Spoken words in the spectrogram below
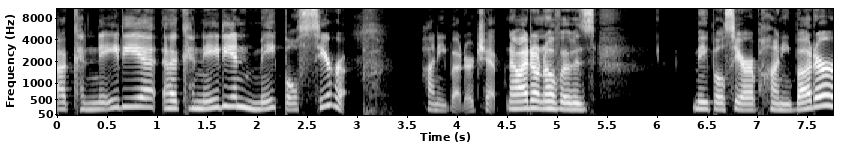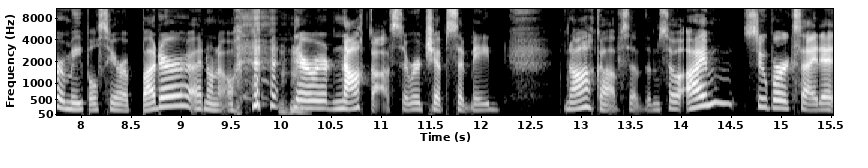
a Canadian a Canadian maple syrup honey butter chip. Now I don't know if it was maple syrup honey butter or maple syrup butter. I don't know. Mm-hmm. there were knockoffs. There were chips that made knockoffs of them. So I'm super excited.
